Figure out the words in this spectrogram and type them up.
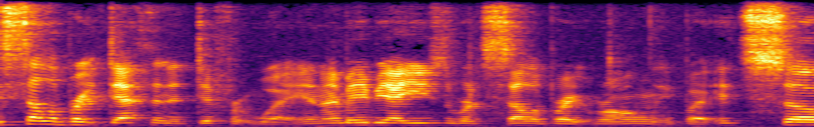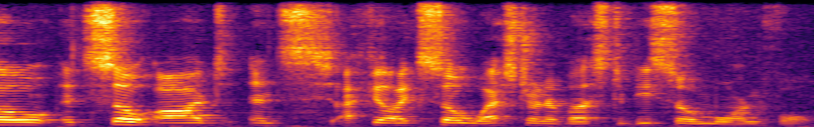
celebrate death in a different way, and I maybe I use the word celebrate wrongly, but it's so it's so odd, and i feel like so Western of us to be so mournful,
